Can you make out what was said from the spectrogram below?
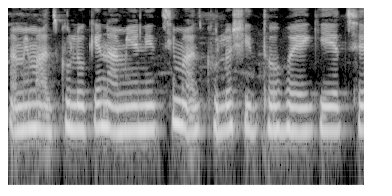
আমি মাছগুলোকে নামিয়ে নিচ্ছি। মাছগুলো সিদ্ধ হয়ে গিয়েছে।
